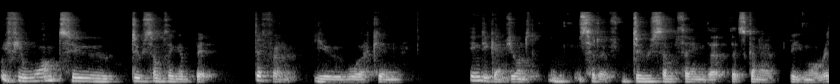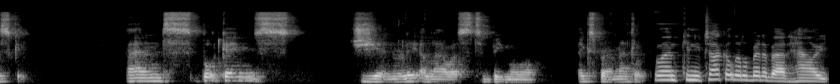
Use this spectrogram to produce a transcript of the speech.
if you want to do something a bit different, you work in indie games. You want to sort of do something that, that's going to be more risky. And board games generally allow us to be more experimental. Well, and can you talk a little bit about how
